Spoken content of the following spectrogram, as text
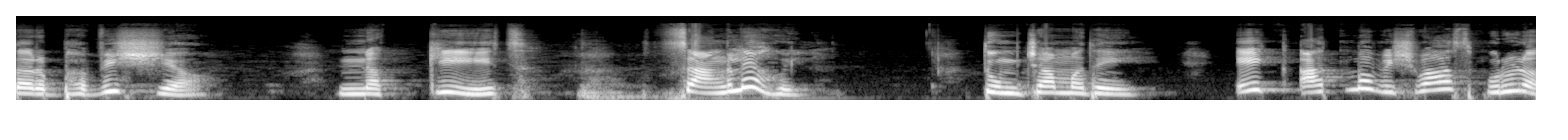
तर भविष्य नक्कीच चांगले होईल. तुमच्यामध्ये एक आत्मविश्वासपूर्ण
